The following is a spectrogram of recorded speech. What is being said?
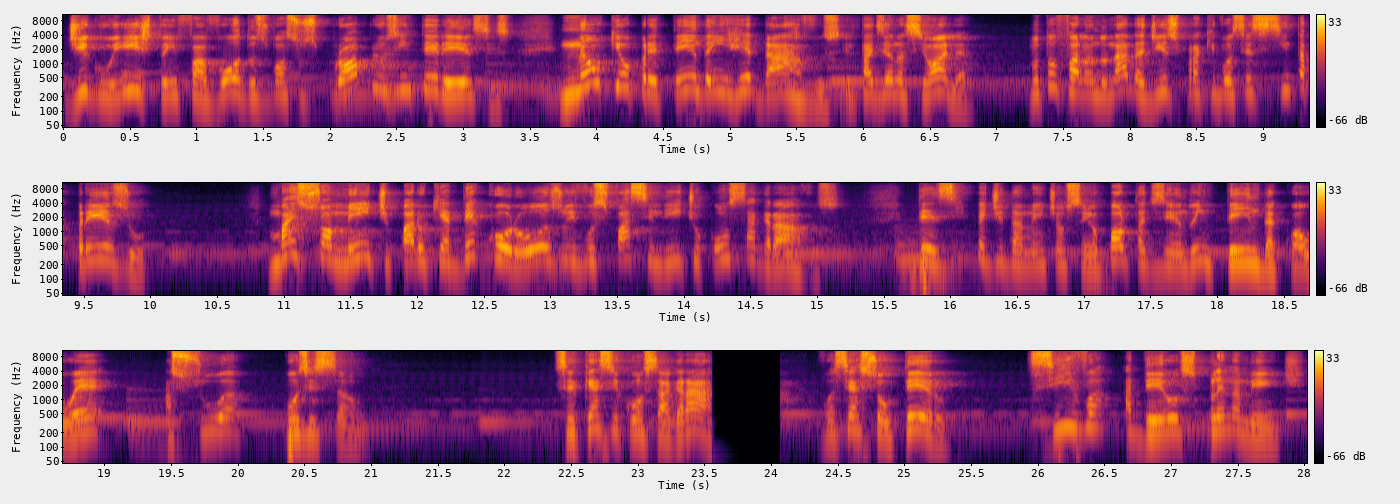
Digo isto em favor dos vossos próprios interesses, não que eu pretenda enredar-vos. Ele está dizendo assim: olha, não estou falando nada disso para que você se sinta preso, mas somente para o que é decoroso e vos facilite o consagrar-vos desimpedidamente ao Senhor. Paulo está dizendo: entenda qual é a sua posição. Você quer se consagrar? Você é solteiro? Sirva a Deus plenamente.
